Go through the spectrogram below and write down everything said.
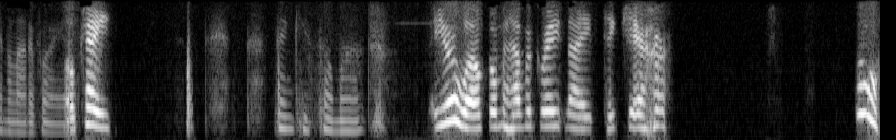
In a lot of ways. Okay. Thank you so much. You're welcome. Have a great night. Take care. Ooh,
